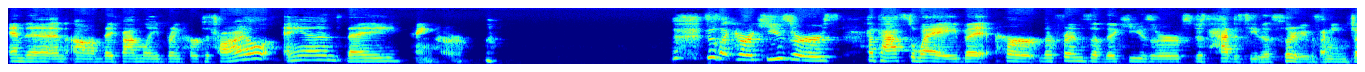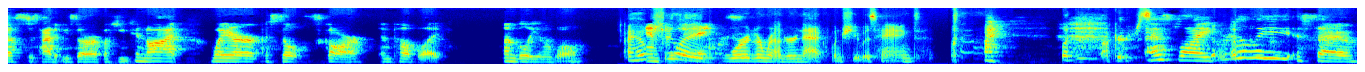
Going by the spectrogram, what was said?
And then, um, they finally bring her to trial and they hang her. so it's like her accusers had passed away, but her the friends of the accusers just had to see this through. Because I mean, justice had to be served. Like you cannot wear a silk scarf in public. Unbelievable. I hope And she like wore it around her neck when she was hanged. Fuckers. I was like, really? So,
